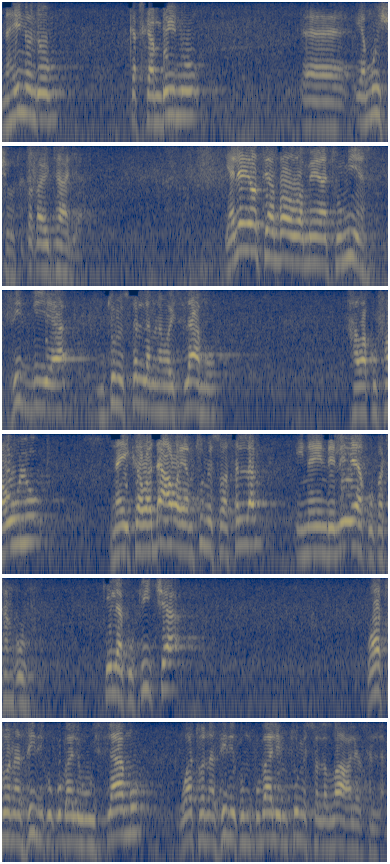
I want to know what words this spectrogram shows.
Na hino ndio katika mbinu eh, ya mwisho tutakayotaja yale yote ambao wameyatumia dhidi ya Mtume sallam na waislamu hawakufaulu na ikawa dawa ya Mtume sallam inaendelea kupata nguvu. Kila kukicha watu wanazidi kukubali Uislamu watu wanazidi kumkubali Mtume sallallahu alaihi wasallam.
